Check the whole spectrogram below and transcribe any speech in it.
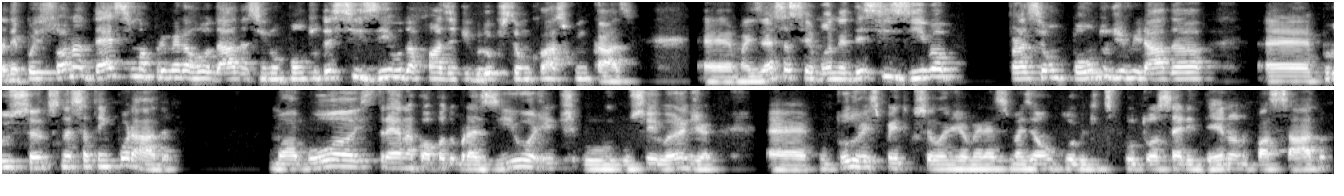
para depois só na 11 primeira rodada, assim, no ponto decisivo da fase de grupos, ter um clássico em casa. É, mas essa semana é decisiva para ser um ponto de virada é, para o Santos nessa temporada. Uma boa estreia na Copa do Brasil, a gente, o, o Ceilândia, é, com todo o respeito que o Ceilândia merece, mas é um clube que disputou a Série D no ano passado.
